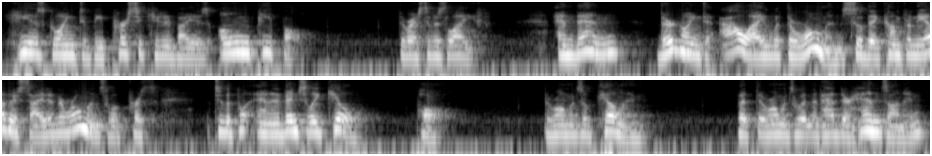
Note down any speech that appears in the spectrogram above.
He is going to be persecuted by his own people the rest of his life. And then they're going to ally with the Romans, so they come from the other side, and the Romans will pers- to the point and eventually kill Paul. The Romans will kill him, but the Romans wouldn't have had their hands on him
